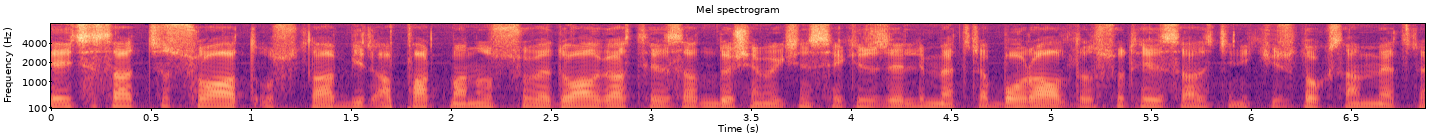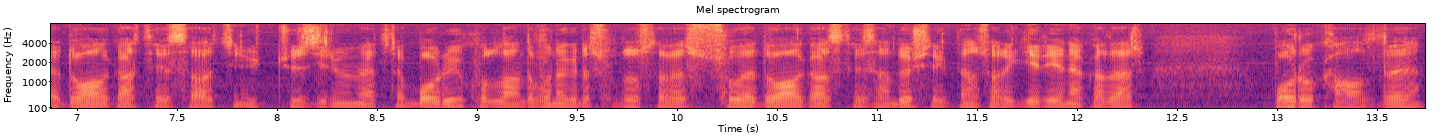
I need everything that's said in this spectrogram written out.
Tesisatçı Suat Usta bir apartmanın su ve doğalgaz tesisatını döşemek için 850 metre boru aldı. Su tesisatı için 290 metre, doğalgaz tesisatı için 320 metre boruyu kullandı. Buna göre Suat Usta ve su ve doğalgaz tesisatını döşedikten sonra geriye ne kadar boru kaldı?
